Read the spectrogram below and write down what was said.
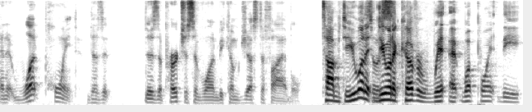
and at what point does it does the purchase of one become justifiable? Tom, do you want to So do you want to cover at what point the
